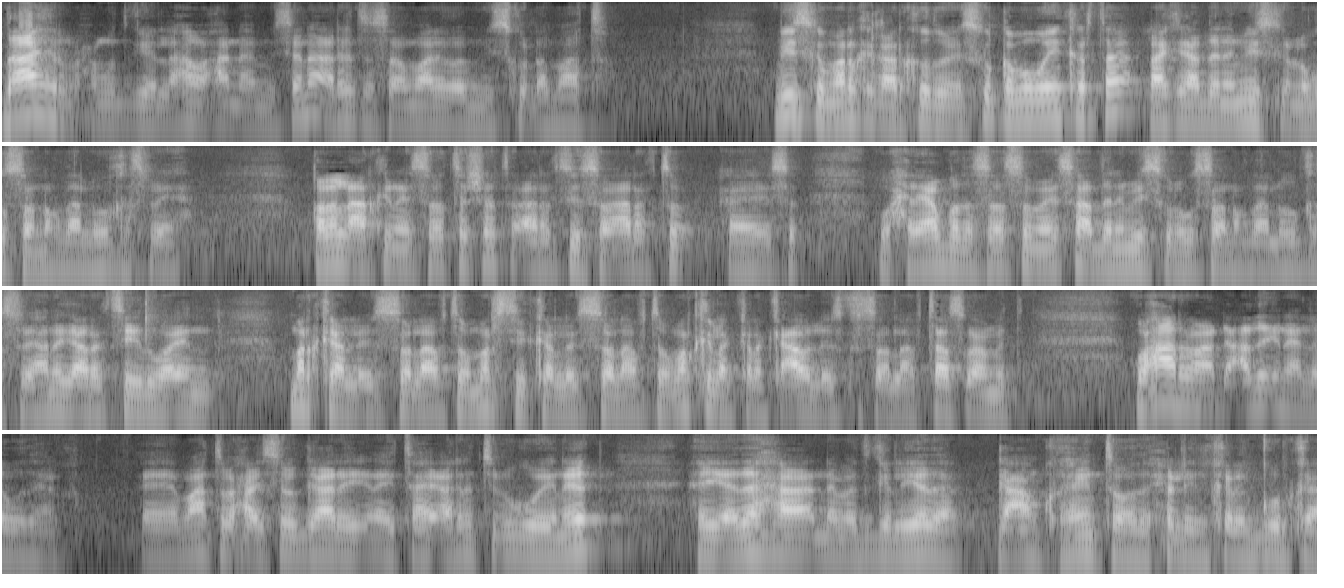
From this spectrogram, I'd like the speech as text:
daahir maxamuud geel ahaan waxaan aaminsana arrinta soomaaliya waa miisku dhammaato miiska mararka qaarkood way isku qaban weyn kartaa laakiin haddana miiska in lagu soo noqdaa lagu qasbaya qolo la arko inay soo tashato aragti soo aragto waxyaabo badan soo samayso haddana miiska lagu soo noqdaa lagu qasbaya aniga aragtiydu waa in marka la isu soo laabto marsi kale la isu soo laabto markii la kala kacaw la isku soo laabto. Taas waa mid waxaan rabaa dhacdo inaan la wadaago. Eh, maanta waxaa soo gaaraya inay tahay arrintii ugu weyneed hay'adaha nabadgelyada gacan ku-hayntooda xilliga kala guurka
